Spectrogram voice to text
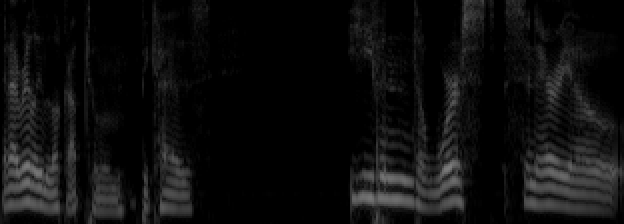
that I really look up to him because even the worst scenario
